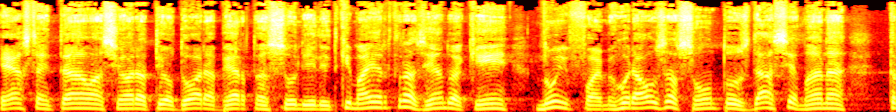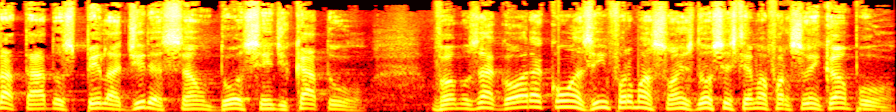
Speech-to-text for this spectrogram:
Esta, então, a senhora Teodora Berta Sulili Kmaier trazendo aqui no Informe Rural os assuntos da semana tratados pela direção do sindicato. Vamos agora com as informações do Sistema Farsul em Campo.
